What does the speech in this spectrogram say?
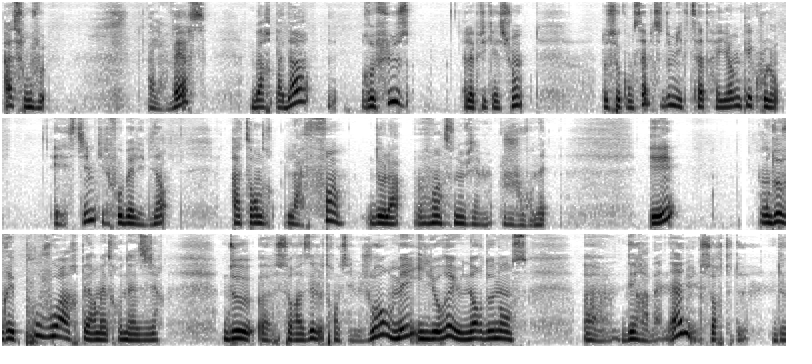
à son vœu. A l'inverse, Barpada refuse l'application de ce concept de Miktsat Hayom Kekulo et estime qu'il faut bel et bien attendre la fin de la 29e journée et on devrait pouvoir permettre au nazir de euh, se raser le 30e jour, mais il y aurait une ordonnance euh, des Rabbanan, une sorte de, de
